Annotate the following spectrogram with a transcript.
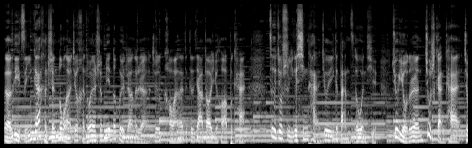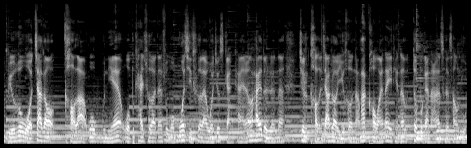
呃，例子应该很生动了，就很多人身边都会有这样的人，就是考完了这个驾照以后啊不开，这个就是一个心态，就是一个胆子的问题。就有的人就是敢开，就比如说我驾照考了，我五年我不开车，但是我摸起车来我就是敢开。然后还有的人呢，就是考了驾照以后，哪怕考完那一天他都不敢拿着车上路，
